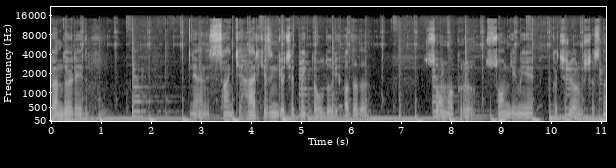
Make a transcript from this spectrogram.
ben de öyleydim. Yani sanki herkesin göç etmekte olduğu bir adada son vapuru, son gemiyi kaçırıyormuşçasına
